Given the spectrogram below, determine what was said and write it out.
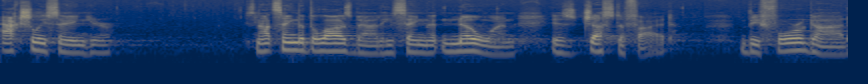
actually saying here. He's not saying that the law is bad, he's saying that no one is justified before God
